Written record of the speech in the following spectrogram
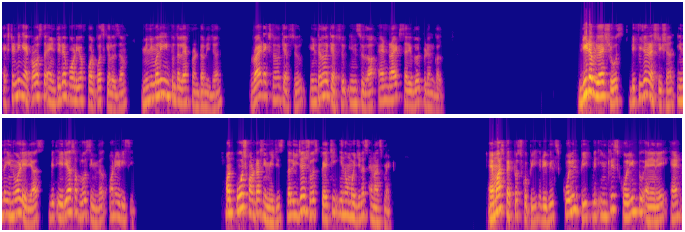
extending across the anterior body of corpus callosum minimally into the left frontal region right external capsule, internal capsule, insula, and right cerebral peduncle. DWI shows diffusion restriction in the involved areas with areas of low signal on ADC. On post-contrast images, the lesion shows patchy inhomogeneous enhancement. MR spectroscopy reveals choline peak with increased choline to NAA and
